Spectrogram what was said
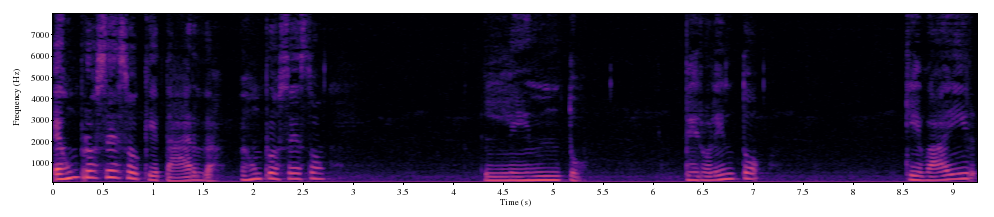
Es un proceso que tarda, es un proceso lento, pero lento que va a ir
